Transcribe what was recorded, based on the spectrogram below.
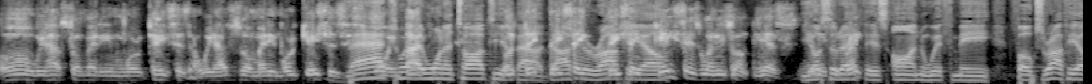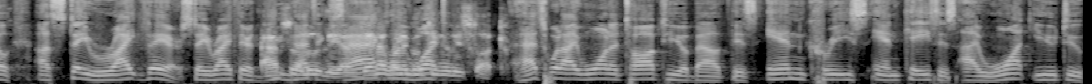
Oh, we have so many more cases, and we have so many more cases. That's what back. I want to talk to you but about, they, they Dr. say, Rafael. They say cases when it's on. Yes, Yosef is on with me, folks. Rafael, uh, stay right there. Stay right there. Absolutely. That's exactly and then I want to what. That's what I want to talk to you about. This increase in cases. I want you to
